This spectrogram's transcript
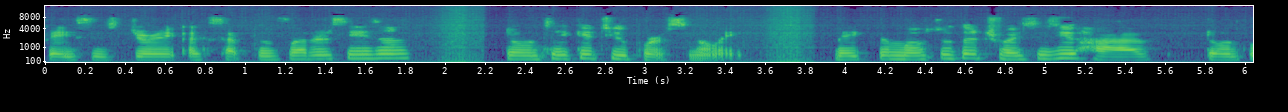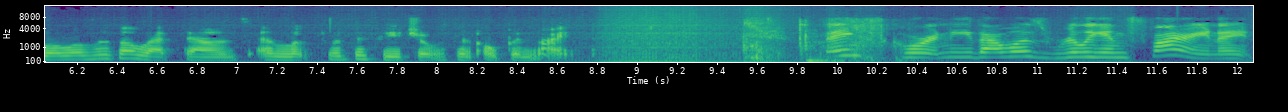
faces during acceptance letter season, don't take it too personally. Make the most of the choices you have, don't dwell over the letdowns, and look toward the future with an open mind. Thanks, Courtney. That was really inspiring. I,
